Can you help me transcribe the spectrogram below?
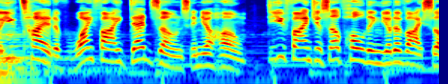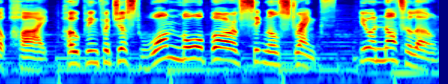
Are you tired of Wi-Fi dead zones in your home? Do you find yourself holding your device up high, hoping for just one more bar of signal strength? You are not alone.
